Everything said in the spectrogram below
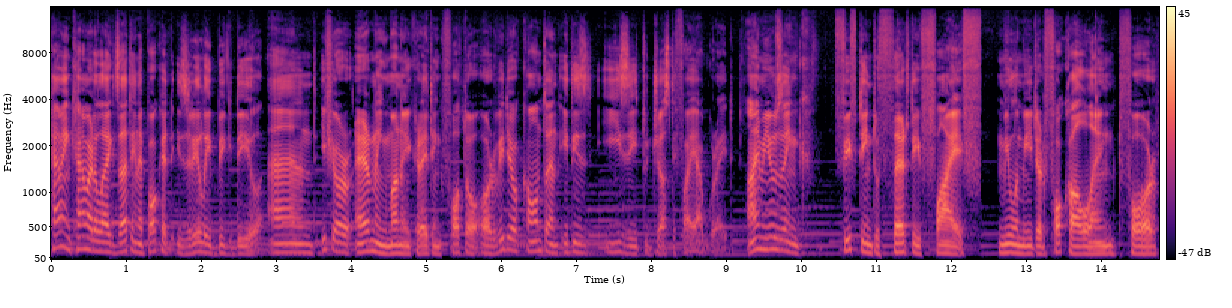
Having camera like that in a pocket is really big deal and if you're earning money creating photo or video content it is easy to justify upgrade. I'm using 15 to 35 millimeter focal length for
